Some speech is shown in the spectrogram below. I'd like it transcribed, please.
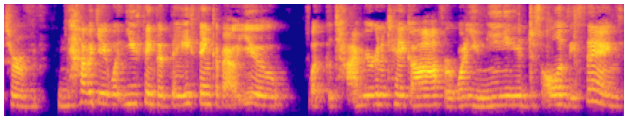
sort of navigate what you think that they think about you what the time you're going to take off or what do you need, just all of these things,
